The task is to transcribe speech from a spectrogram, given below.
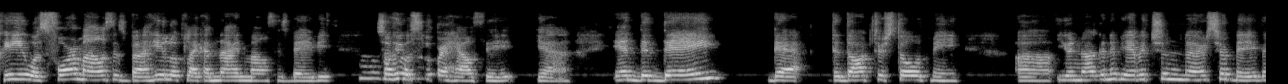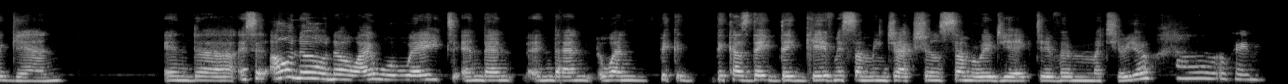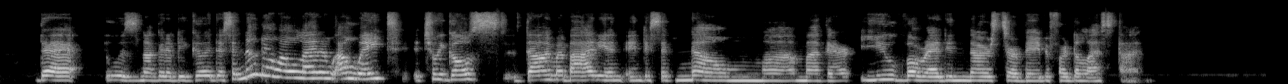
he was four months, but he looked like a nine months baby. Oh, so he was super healthy. Yeah. And the day that the doctors told me, uh, you're not going to be able to nurse your baby again. And uh, I said, oh, no, no, I will wait. And then, and then when, because they, they gave me some injections, some radioactive material. Oh, okay. That it was not going to be good. They said, no, no, I'll let it, I'll wait until it goes down in my body. And, and they said, no, mother, you've already nursed your baby for the last time.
